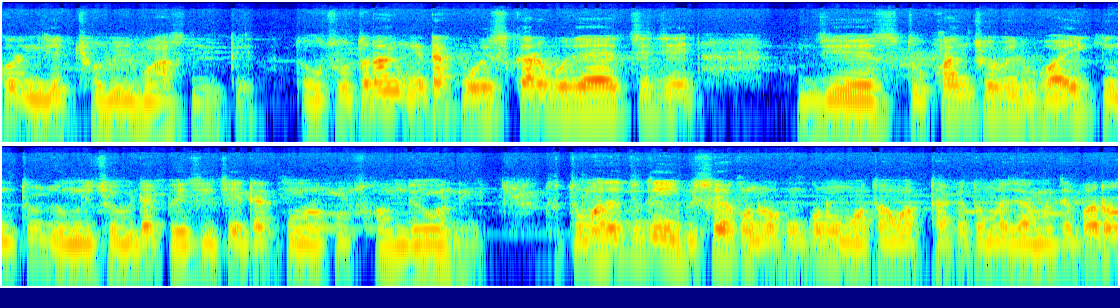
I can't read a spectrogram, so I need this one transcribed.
করে নিজের ছবির মাস নিতে। তো সুতরাং এটা পরিষ্কার বোঝা যাচ্ছে যে যে তুফান ছবির ভয়ে কিন্তু জঙ্গলি ছবিটা পেঁচিয়েছে এটা কোনো রকম সন্দেহ নেই। তো তোমাদের যদি এই বিষয়ে কোনো রকম কোনো মতামত থাকে তোমরা জানাতে পারো।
